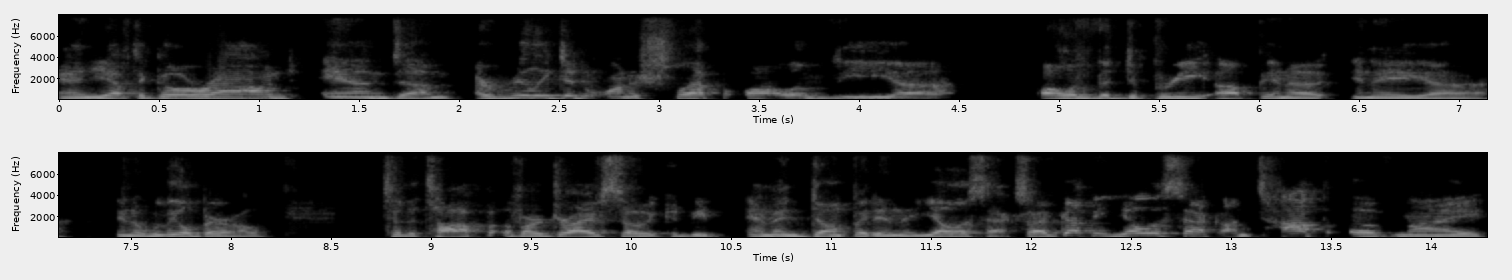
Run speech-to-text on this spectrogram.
and you have to go around. And um, I really didn't want to schlep all of the uh, all of the debris up in a in a uh, in a wheelbarrow to the top of our drive so it could be and then dump it in the yellow sack. So i've got the yellow sack on top of my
